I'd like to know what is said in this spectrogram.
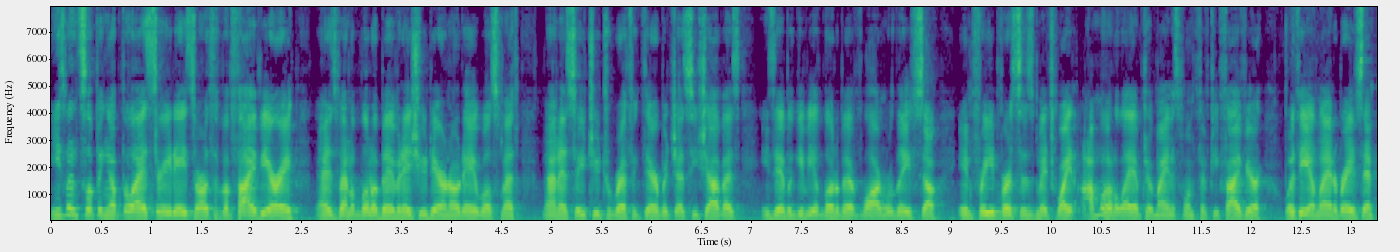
he's been slipping up the last three days north of a 5 ERA. That has been a little bit of an issue. Darren O'Day, Will Smith, not necessarily too terrific there, but Jesse Chavez, he's able to give you a little bit of long relief. So in Fried versus Mitch White, I'm going to lay up to a minus 155 here with the Atlanta Braves. And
